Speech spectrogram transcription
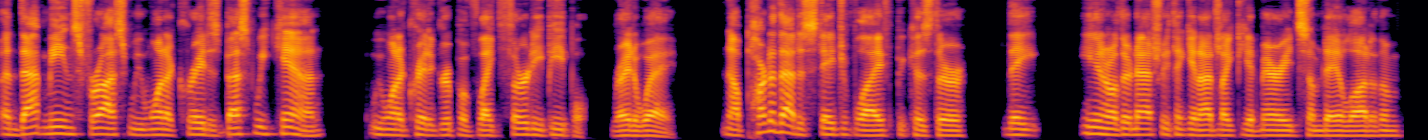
and that means for us, we want to create as best we can. We want to create a group of like 30 people right away. Now, part of that is stage of life because they're, they, you know, they're naturally thinking, I'd like to get married someday, a lot of them.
